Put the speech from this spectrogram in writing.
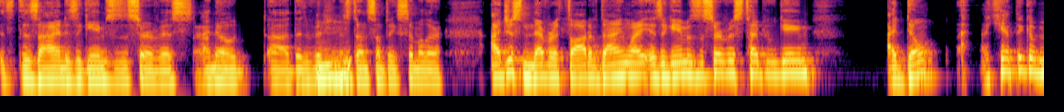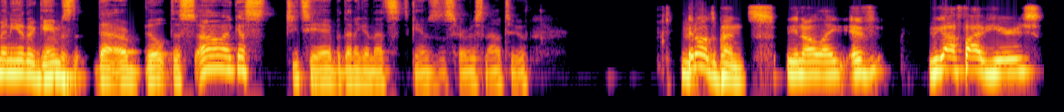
it's designed as a games as a service. I know uh, the division mm-hmm. has done something similar. I just never thought of Dying Light as a game as a service type of game. I don't. I can't think of many other games that are built this. Oh, I guess GTA, but then again, that's games as a service now too. It all depends. You know, like if we got five years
